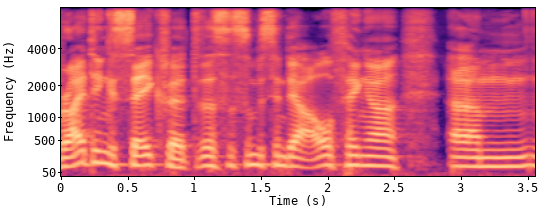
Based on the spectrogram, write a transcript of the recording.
Writing is Sacred, das ist so ein bisschen der Aufhänger. Ähm,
